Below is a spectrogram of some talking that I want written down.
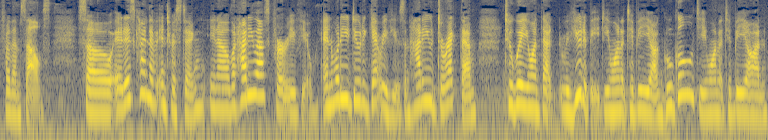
for themselves. So it is kind of interesting, you know, but how do you ask for a review? And what do you do to get reviews? And how do you direct them to where you want that review to be? Do you want it to be on Google? Do you want it to be on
